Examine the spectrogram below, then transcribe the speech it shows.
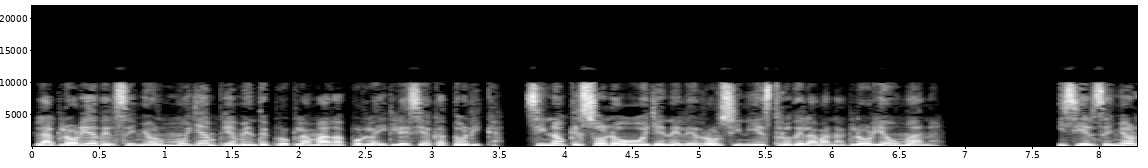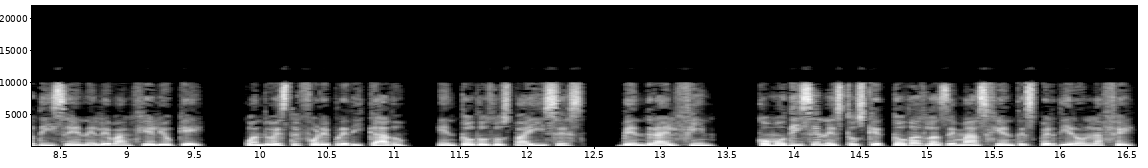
la gloria del Señor muy ampliamente proclamada por la Iglesia Católica, sino que solo oyen el error siniestro de la vanagloria humana. Y si el Señor dice en el Evangelio que, cuando éste fuere predicado, en todos los países, vendrá el fin, como dicen estos que todas las demás gentes perdieron la fe,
